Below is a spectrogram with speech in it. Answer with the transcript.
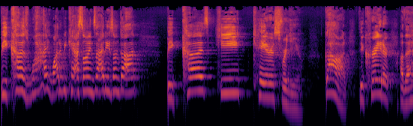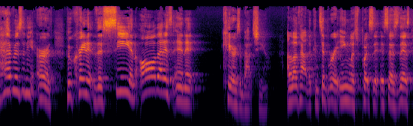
Because why? Why do we cast our anxieties on God? Because He cares for you. God, the creator of the heavens and the earth, who created the sea and all that is in it, cares about you. I love how the contemporary English puts it. It says this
